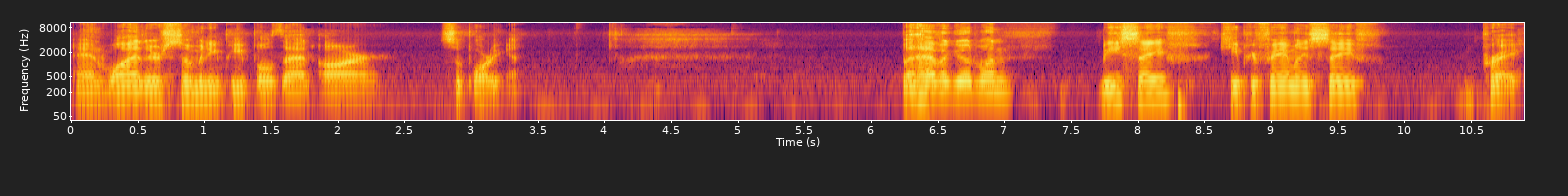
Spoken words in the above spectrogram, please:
And why there's so many people that are supporting it. But have a good one. Be safe, keep your families safe, pray.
